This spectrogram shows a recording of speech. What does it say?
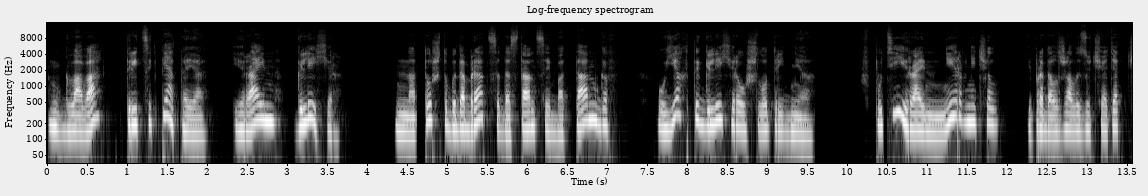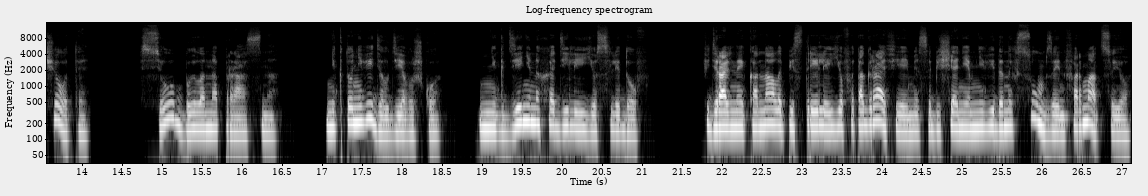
Глава 35. Ирайн Глехер. На то, чтобы добраться до станции Батангов, у яхты Глехера ушло три дня. В пути Ирайн нервничал и продолжал изучать отчеты. Все было напрасно. Никто не видел девушку, нигде не находили ее следов. Федеральные каналы пестрели ее фотографиями с обещанием невиданных сумм за информацию.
